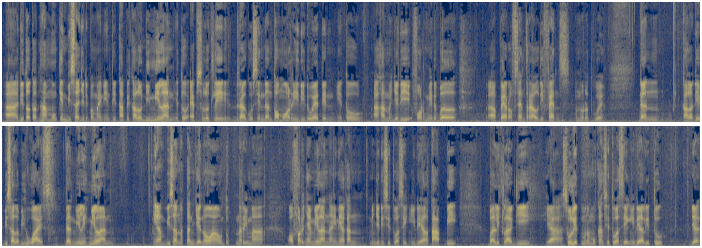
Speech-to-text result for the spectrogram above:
Uh, di Tottenham mungkin bisa jadi pemain inti, tapi kalau di Milan itu absolutely Dragusin dan Tomori diduetin itu akan menjadi formidable uh, pair of central defense menurut gue. Dan kalau dia bisa lebih wise dan milih Milan yang bisa neken Genoa untuk nerima overnya Milan, nah ini akan menjadi situasi yang ideal. Tapi balik lagi ya sulit menemukan situasi yang ideal itu ya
